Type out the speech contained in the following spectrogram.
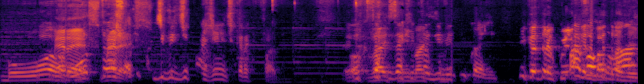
Boa. Merece, outro merece. aqui pra dividir com a gente, craque Fábio. Vai Outro traz sim, aqui vai pra sim. dividir com a gente. Fica tranquilo Mas que ele vai lá.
